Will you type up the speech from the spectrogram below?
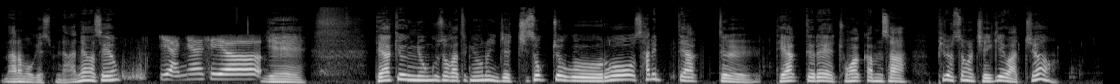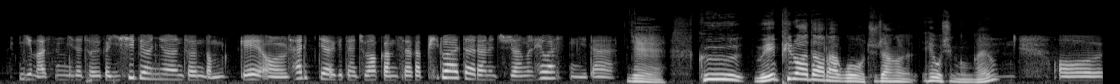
나눠보겠습니다. 안녕하세요. 예, 안녕하세요. 예. 대학교육연구소 같은 경우는 이제 지속적으로 사립대학들, 대학들의 종합감사 필요성을 제기해 왔죠? 예, 맞습니다. 저희가 20여 년 전 넘게 어, 사립대학에 대한 종합감사가 필요하다라는 주장을 해왔습니다. 예. 그 왜 필요하다라고 주장을 해오신 건가요? 음, 어,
